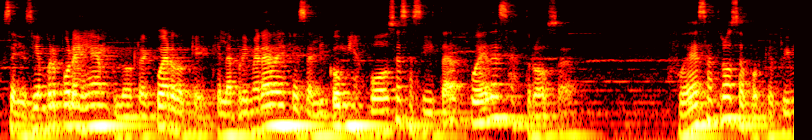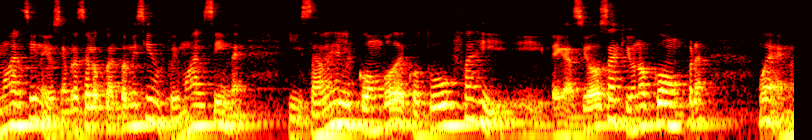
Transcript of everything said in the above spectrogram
O sea, yo siempre, por ejemplo, recuerdo que, que la primera vez que salí con mi esposa, esa cita fue desastrosa fue desastrosa porque fuimos al cine, yo siempre se lo cuento a mis hijos, fuimos al cine y sabes el combo de cotufas y, de gaseosas que uno compra, bueno,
